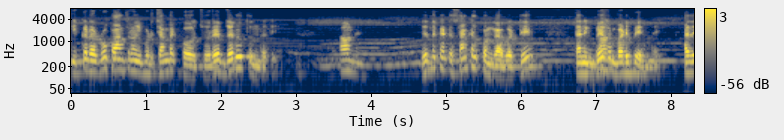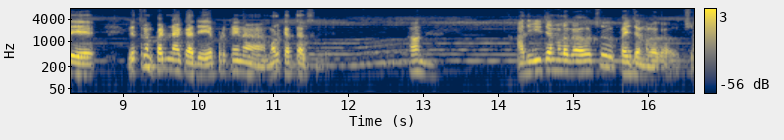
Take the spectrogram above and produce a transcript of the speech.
ఇక్కడ రూపాంతరం ఇప్పుడు చెందకపోవచ్చు. రేపు జరుగుతుంది అది. అవునండి ఎందుకంటే సంకల్పం కాబట్టి దానికి బీజం అవును. పడిపోయింది. అది విత్తనం పడినాక అది ఎప్పటికైనా మొలకెత్తాల్సిందే. అవునండి అది ఈ జన్మలో కావచ్చు పై జన్మలో కావచ్చు.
